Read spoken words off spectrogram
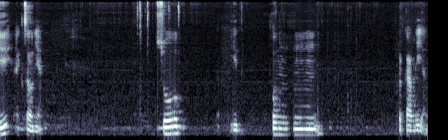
di Excel-nya. Sub hitung perkalian.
